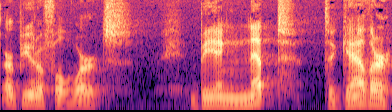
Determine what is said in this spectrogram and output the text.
They're beautiful words. Being knit together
